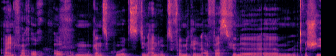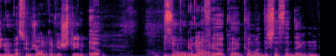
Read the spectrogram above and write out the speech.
Einfach auch, auch, um ganz kurz den Eindruck zu vermitteln, auf was für eine ähm, Schiene und was für ein Genre wir stehen. Ja, so genau. ungefähr kann, kann man sich das dann denken.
